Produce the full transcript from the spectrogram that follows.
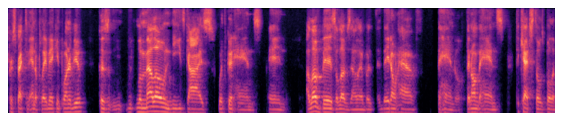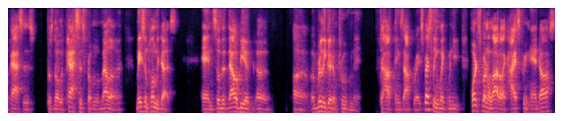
perspective and a playmaking point of view. Because Lamelo needs guys with good hands, and I love Biz, I love Zeller, but they don't have the handle. They don't have the hands to catch those bullet passes, those no look passes from Lamelo. Mason Plumlee does, and so that that would be a, a uh, a really good improvement to how things operate, especially like when you Hornets run a lot of like high screen handoffs,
